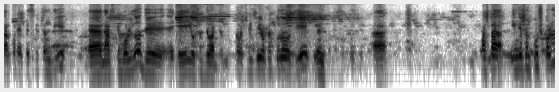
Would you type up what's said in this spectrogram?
তারপরে প্রেসক্রিপশন দিয়ে নার্সকে বলল যে এই ওষুধ দেওয়ার জন্য। তো সেই সেই ওষুধগুলো দিয়ে আহ, পাঁচটা ইঞ্জেকশন পুশ করল।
